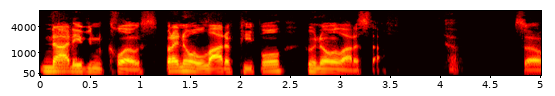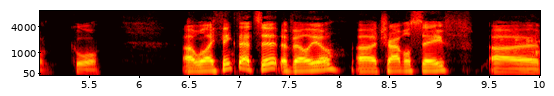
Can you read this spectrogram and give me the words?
not even close, but I know a lot of people who know a lot of stuff. Yeah. So cool. Uh, well, I think that's it, Avelio. Uh, travel safe uh,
